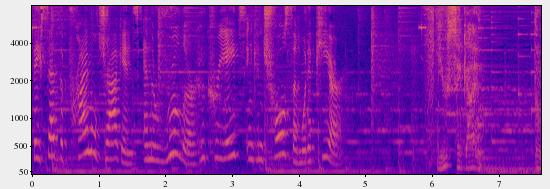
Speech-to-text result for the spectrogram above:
They said the primal dragons and the ruler who creates and controls them would appear. You think I'm the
